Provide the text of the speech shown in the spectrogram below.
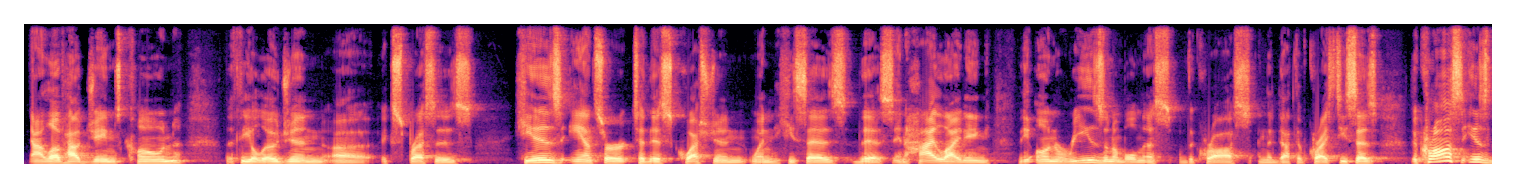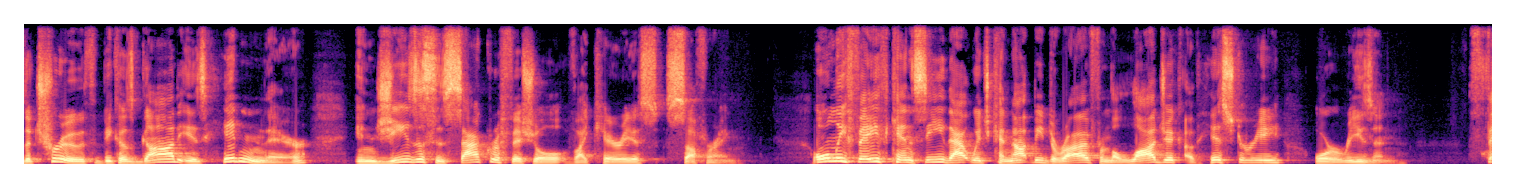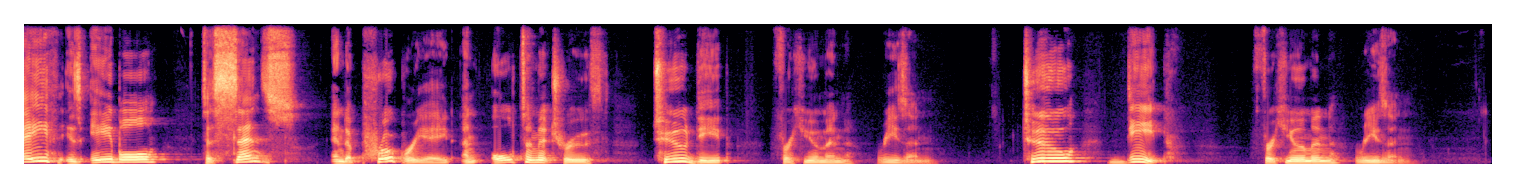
Now, I love how James Cone, the theologian, uh, expresses his answer to this question when he says this in highlighting the unreasonableness of the cross and the death of Christ. He says, The cross is the truth because God is hidden there in Jesus' sacrificial, vicarious suffering. Only faith can see that which cannot be derived from the logic of history or reason. Faith is able to sense and appropriate an ultimate truth too deep for human reason. Too deep for human reason.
